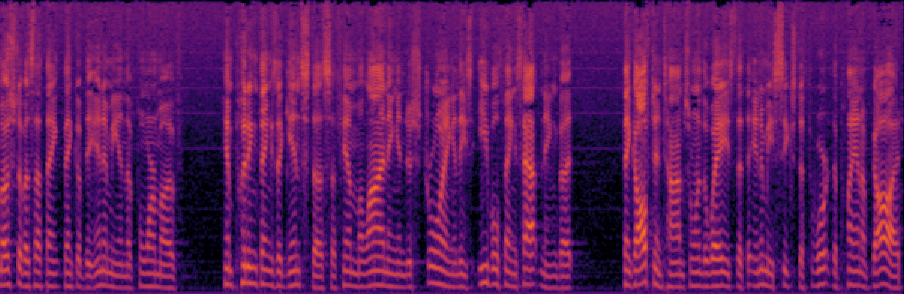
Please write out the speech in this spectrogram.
most of us, I think, think of the enemy in the form of him putting things against us, of him maligning and destroying, and these evil things happening. But I think oftentimes one of the ways that the enemy seeks to thwart the plan of God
